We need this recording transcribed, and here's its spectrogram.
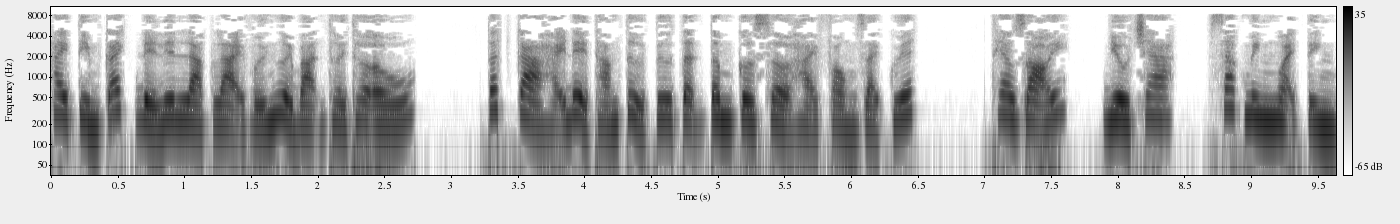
Hay tìm cách để liên lạc lại với người bạn thời thơ ấu. Tất cả hãy để thám tử tư tận tâm cơ sở Hải Phòng giải quyết. Theo dõi, điều tra, xác minh ngoại tình.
